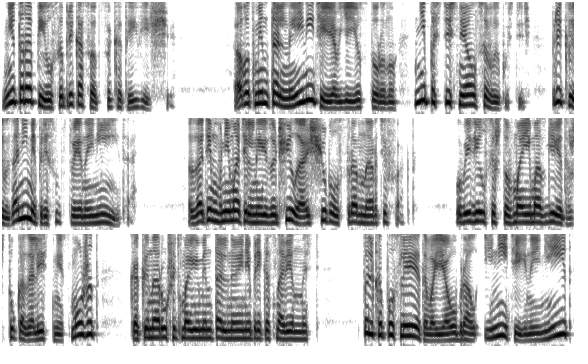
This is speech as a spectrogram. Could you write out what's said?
не торопился прикасаться к этой вещи. А вот ментальные нити я в ее сторону не постеснялся выпустить, прикрыв за ними присутствие Найниита. Затем внимательно изучил и ощупал странный артефакт. Убедился, что в мои мозги эта штука залезть не сможет, как и нарушить мою ментальную неприкосновенность. Только после этого я убрал и нити, и Найниит,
